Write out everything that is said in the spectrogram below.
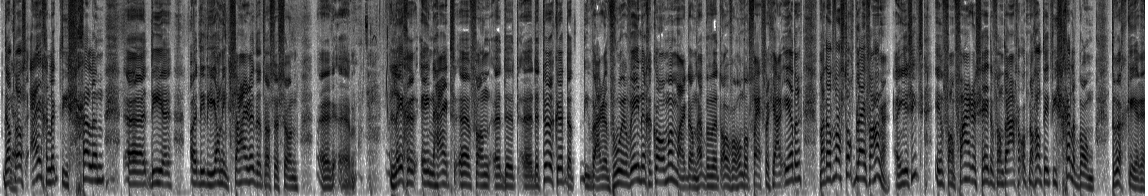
dat ja. was eigenlijk die schellen uh, die, uh, die de Janitsaren... dat was dus zo'n... Uh, legereenheid uh, van uh, de, uh, de Turken. Dat, die waren voor Wenen gekomen, maar dan hebben we het over 150 jaar eerder. Maar dat was toch blijven hangen. En je ziet in fanfares heden vandaag ook nog altijd die schelleboom terugkeren.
